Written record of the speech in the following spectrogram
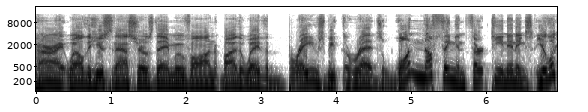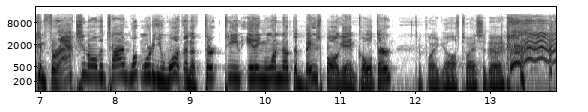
All right. Well, the Houston Astros they move on. By the way, the Braves beat the Reds one nothing in thirteen innings. You're looking for action all the time. What more do you want than a thirteen inning one nothing baseball game, Colter? To play golf twice a day.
